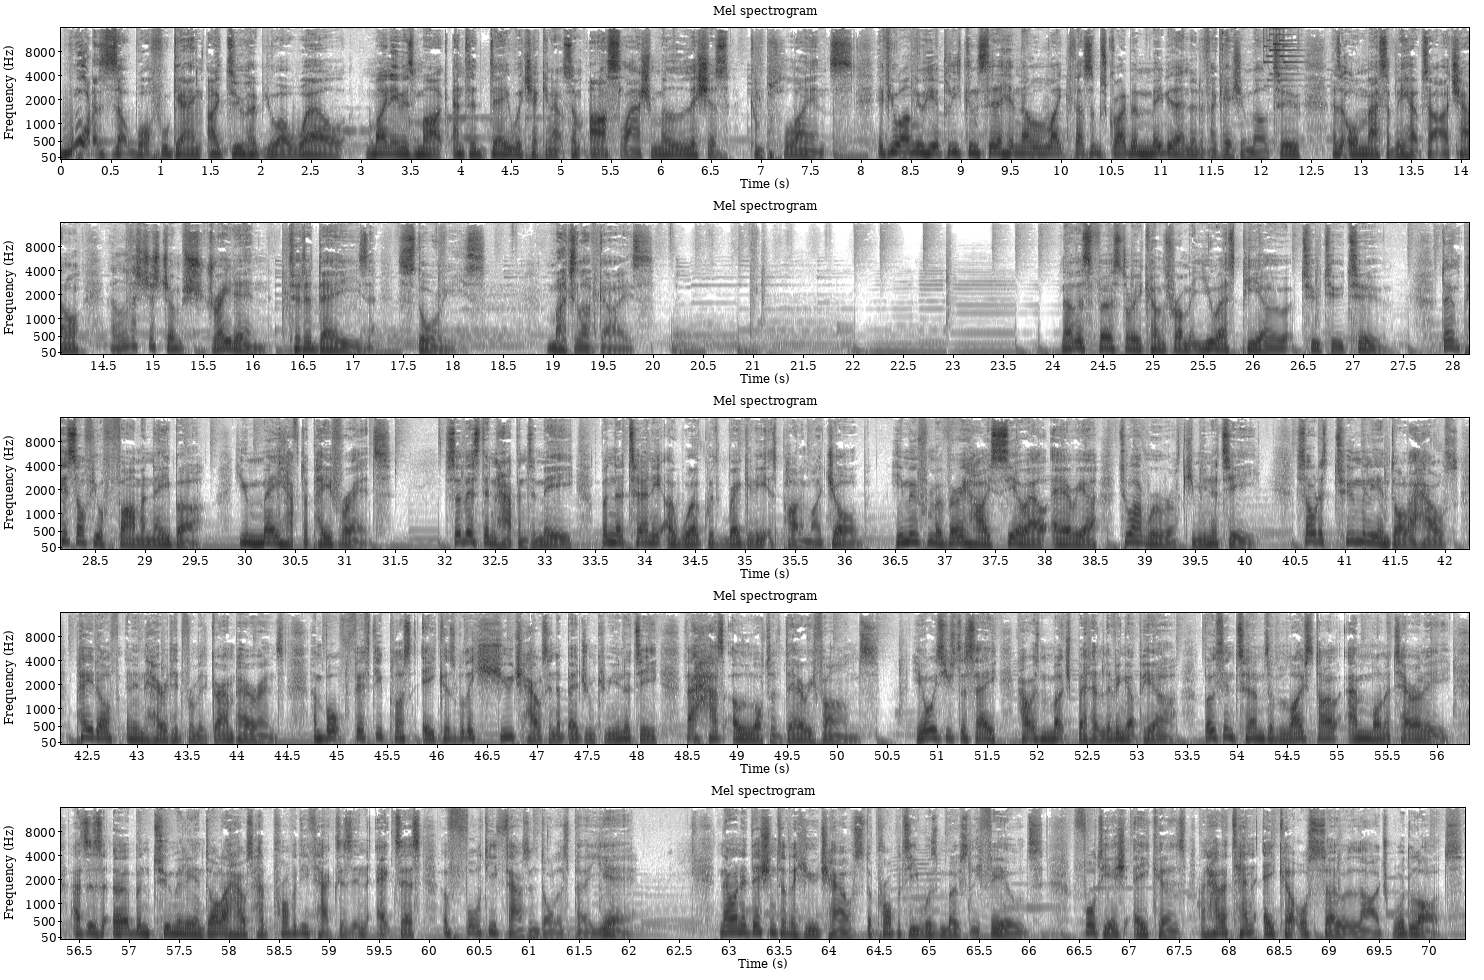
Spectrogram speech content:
What is up, Waffle Gang? I do hope you are well. My name is Mark, and today we're checking out some r slash malicious compliance. If you are new here, please consider hitting that like, that subscribe, and maybe that notification bell too, as it all massively helps out our channel. And let's just jump straight in to today's stories. Much love, guys. Now, this first story comes from USPO 222. Don't piss off your farmer neighbor you may have to pay for it. So this didn't happen to me, but an attorney I work with regularly as part of my job. He moved from a very high COL area to our rural community, sold his $2 million house, paid off and inherited from his grandparents, and bought 50 plus acres with a huge house in a bedroom community that has a lot of dairy farms. He always used to say how it's much better living up here, both in terms of lifestyle and monetarily, as his urban $2 million house had property taxes in excess of $40,000 per year. Now, in addition to the huge house, the property was mostly fields, 40 ish acres, and had a 10 acre or so large woodlot.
